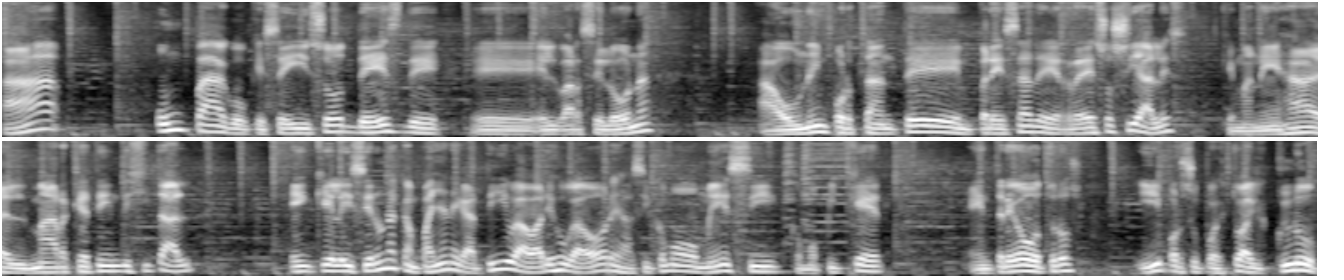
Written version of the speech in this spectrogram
a un pago que se hizo desde eh, el Barcelona a una importante empresa de redes sociales que maneja el marketing digital, en que le hicieron una campaña negativa a varios jugadores, así como Messi, como Piquet, entre otros, y por supuesto al club.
